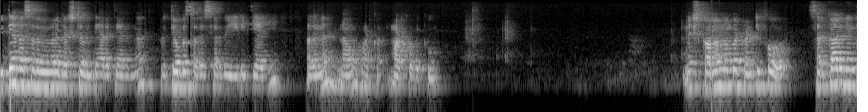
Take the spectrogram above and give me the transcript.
ವಿದ್ಯಾಭ್ಯಾಸದ ವಿವರ ಗರಿಷ್ಠ ವಿದ್ಯಾರ್ಥಿ ಅದನ್ನ ಪ್ರತಿಯೊಬ್ಬ ಸದಸ್ಯರದು ಈ ರೀತಿಯಾಗಿ ಅದನ್ನ ನಾವು ಮಾಡ್ಕೊ, ಮಾಡ್ಕೋಬೇಕು. Next column number twenty four ಸರ್ಕಾರದಿಂದ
